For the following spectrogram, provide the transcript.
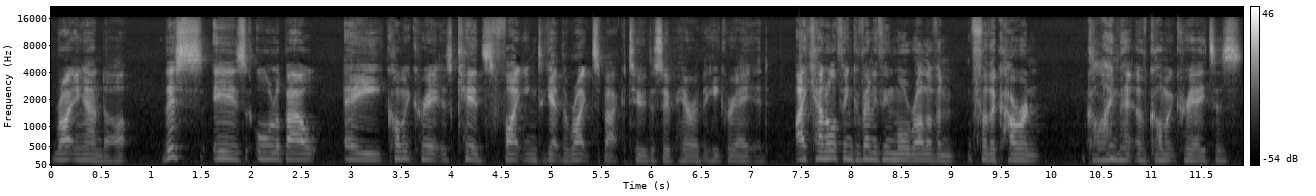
writing and art. This is all about a comic creator's kids fighting to get the rights back to the superhero that he created. I cannot think of anything more relevant for the current climate of comic creators.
